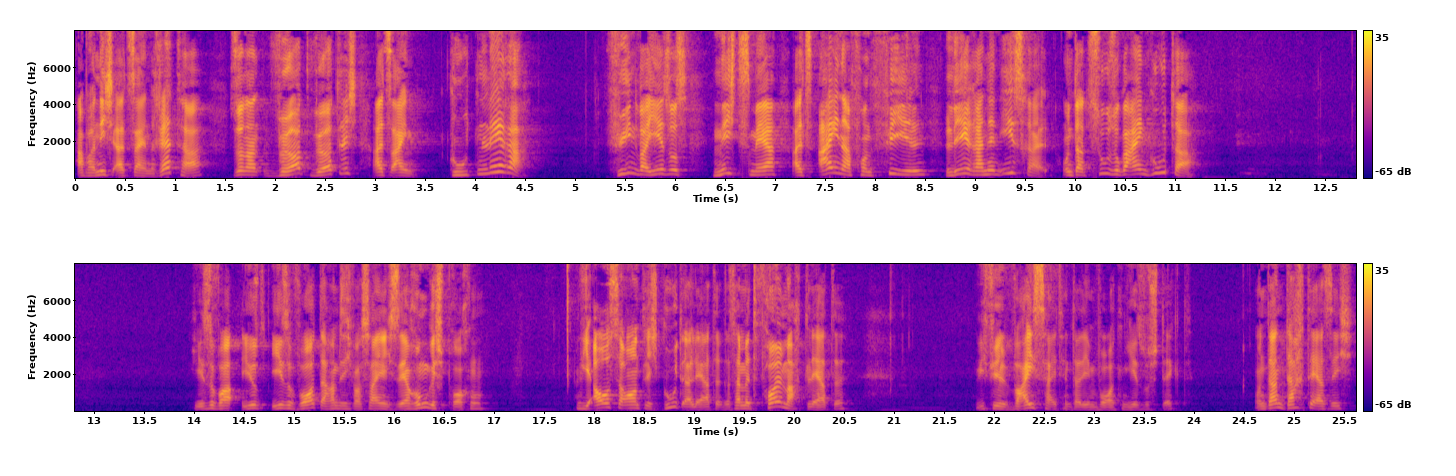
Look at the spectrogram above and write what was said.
Aber nicht als sein Retter, sondern wörtwörtlich als einen guten Lehrer. Für ihn war Jesus nichts mehr als einer von vielen Lehrern in Israel und dazu sogar ein guter. Jesu, Jesu Worte haben sich wahrscheinlich sehr rumgesprochen, wie außerordentlich gut er lehrte, dass er mit Vollmacht lehrte. wie viel Weisheit hinter den Worten Jesus steckt. Und dann dachte er sich,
